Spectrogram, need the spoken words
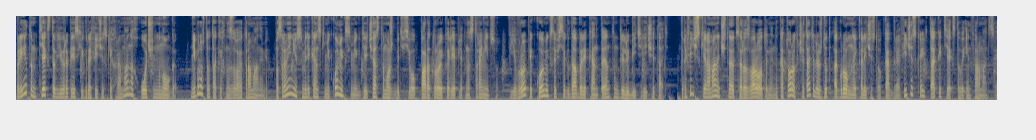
При этом текста в европейских графических романах очень много. Не просто так их называют романами. По сравнению с американскими комиксами, где часто может быть всего пара-тройка реплик на страницу, в Европе комиксы всегда были контентом для любителей читать. Графические романы читаются разворотами, на которых читателя ждет огромное количество как графической, так и текстовой информации.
